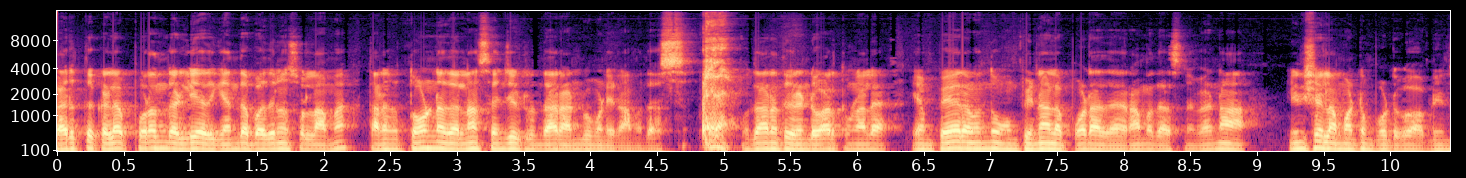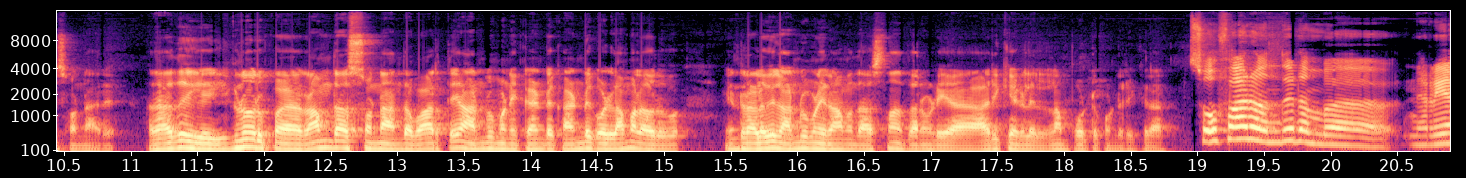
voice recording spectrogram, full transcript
கருத்துக்களை புறந்தள்ளி அதுக்கு எந்த பதிலும் சொல்லாமல் தனக்கு தோணுனதெல்லாம் செஞ்சுட்டு இருந்தார் அன்புமணி ராமதாஸ். உதாரணத்துக்கு ரெண்டு வாரத்துக்கு முன்னால் என் பேரை வந்து உன் பின்னால் போடாத ராமதாஸ்னு வேணா இன்ஷியலாக மட்டும் போட்டுக்கோ அப்படின்னு சொன்னார். அதாவது இக்னோர் இப்போ ராம்தாஸ் சொன்ன அந்த வார்த்தையை அன்புமணி கண்டு கண்டு கொள்ளாமல் அவர் இன்றளவில் அன்புமணி ராமதாஸ் தான் தன்னுடைய அறிக்கைகளில் எல்லாம் போட்டு கொண்டிருக்கிறார். சோஃபார் வந்து நம்ம நிறைய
